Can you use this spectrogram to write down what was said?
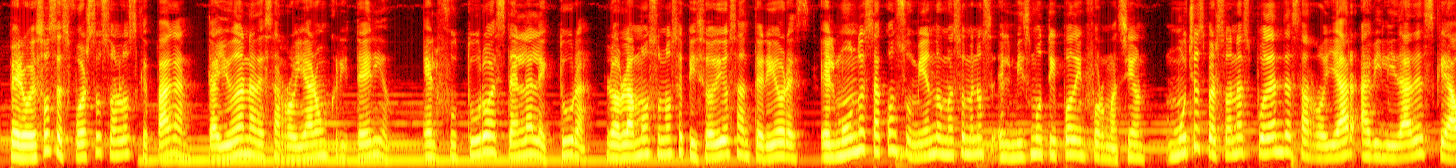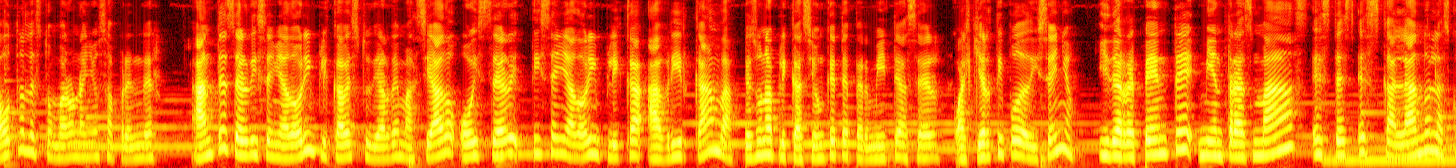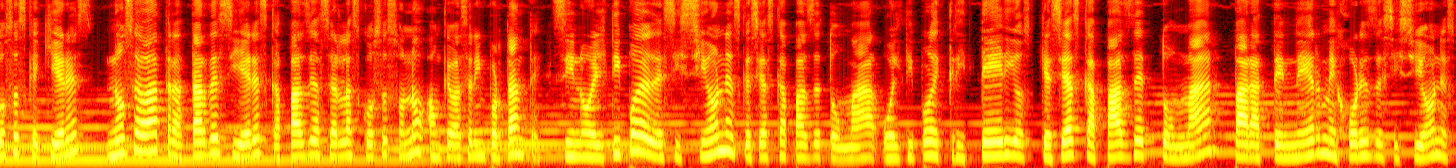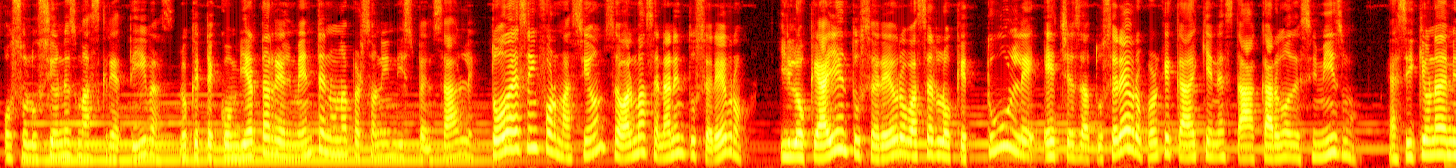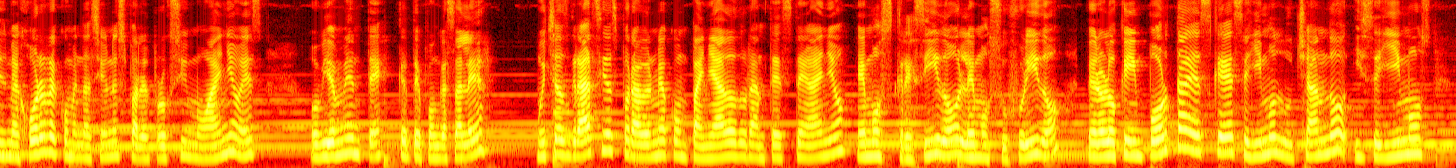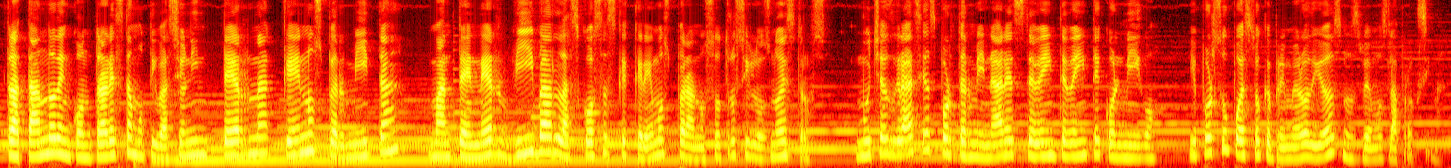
pero esos esfuerzos son los que pagan, te ayudan a desarrollar un criterio. El futuro está en la lectura. Lo hablamos unos episodios anteriores. El mundo está consumiendo más o menos el mismo tipo de información. Muchas personas pueden desarrollar habilidades que a otras les tomaron años aprender. Antes ser diseñador implicaba estudiar demasiado, hoy ser diseñador implica abrir Canva. Es una aplicación que te permite hacer cualquier tipo de diseño. Y de repente, mientras más estés escalando las cosas que quieres, no se va a tratar de si eres capaz de hacer las cosas o no, aunque va a ser importante, sino el tipo de decisiones que seas capaz de tomar o el tipo de criterios que seas capaz de tomar para tener mejores decisiones o soluciones más creativas, lo que te convierta realmente en una persona indispensable. Toda esa información se va a almacenar en tu cerebro y lo que hay en tu cerebro va a ser lo que tú le eches a tu cerebro, porque cada quien está a cargo de sí mismo. Así que una de mis mejores recomendaciones para el próximo año es, obviamente, que te pongas a leer. Muchas gracias por haberme acompañado durante este año. Hemos crecido, le hemos sufrido, pero lo que importa es que seguimos luchando y seguimos tratando de encontrar esta motivación interna que nos permita mantener vivas las cosas que queremos para nosotros y los nuestros. Muchas gracias por terminar este 2020 conmigo. Y por supuesto que primero Dios nos vemos la próxima.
